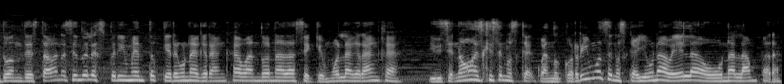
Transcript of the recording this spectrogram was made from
donde estaban haciendo el experimento, que era una granja abandonada, se quemó la granja. Y dice, no, es que se nos cuando corrimos se nos cayó una vela o una lámpara.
